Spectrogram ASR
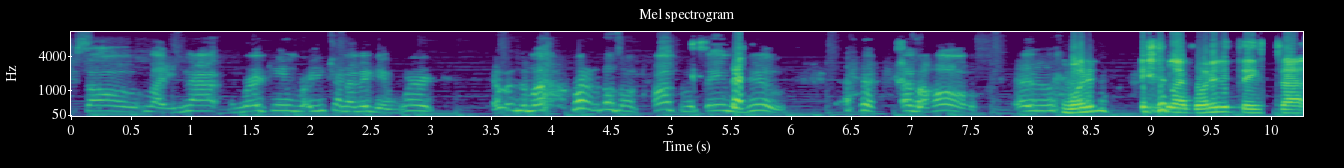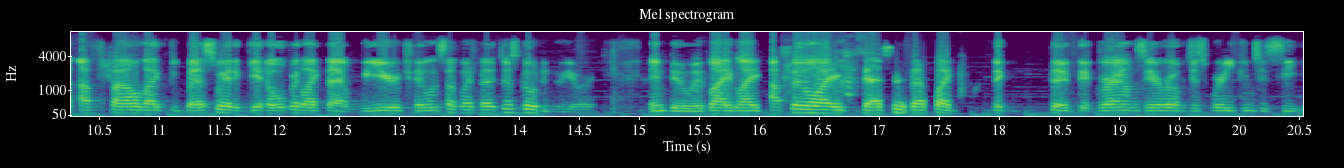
just all like not working. You trying to make it work? It was the most, one of the most uncomfortable things to do as a whole. And- the, like one of the things that I found like the best way to get over like that weird feeling stuff like that, just go to New York and do it. Like like I feel like that's that's like the, the the ground zero just where you can just see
